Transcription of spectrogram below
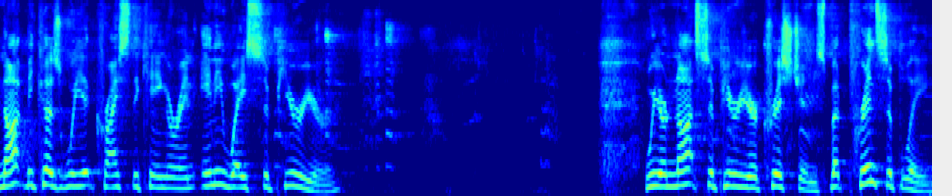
Not because we at Christ the King are in any way superior. We are not superior Christians, but principally,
